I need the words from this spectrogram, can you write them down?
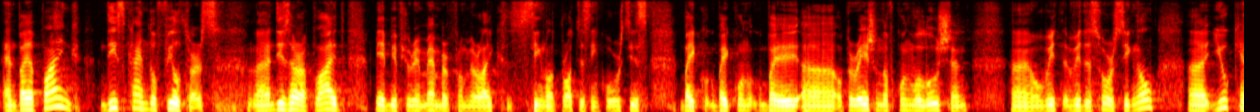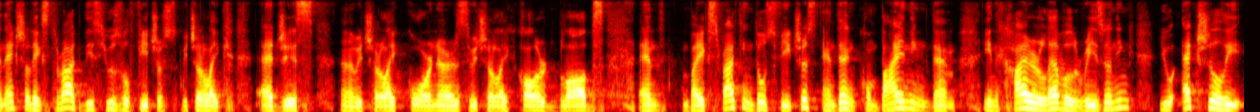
And by applying these kind of filters, uh, these are applied, maybe if you remember from your like signal processing courses, by, by, by uh, operation of convolution uh, with, with the source signal, uh, you can actually extract these useful features, which are like edges, uh, which are like corners, which are like colored blobs. And by extracting those features and then combining them in higher level reasoning, you actually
